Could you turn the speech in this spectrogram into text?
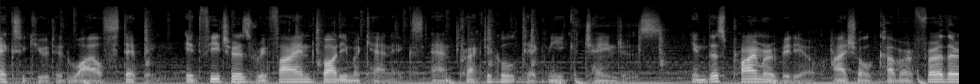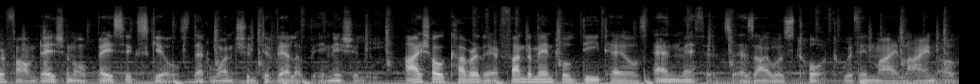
executed while stepping. It features refined body mechanics and practical technique changes. In this primer video, I shall cover further foundational basic skills that one should develop initially. I shall cover their fundamental details and methods as I was taught within my line of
